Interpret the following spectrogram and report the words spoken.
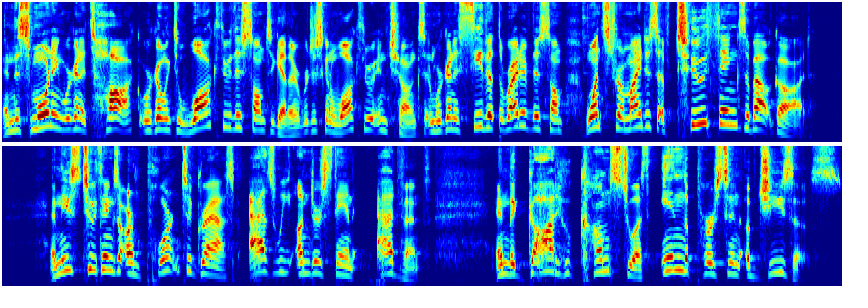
And this morning, we're going to talk, we're going to walk through this psalm together. We're just going to walk through it in chunks, and we're going to see that the writer of this psalm wants to remind us of two things about God. And these two things are important to grasp as we understand Advent and the God who comes to us in the person of Jesus.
